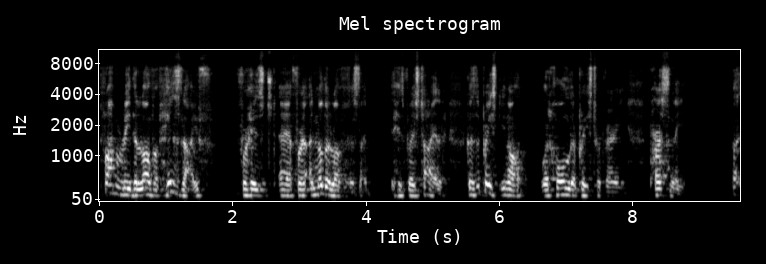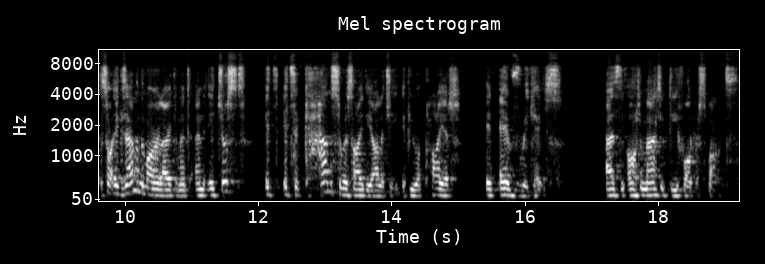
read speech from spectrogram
probably the love of his life for his uh, for another love of his life, his his child, because the priest, you know, would hold their priesthood very personally. So examine the moral argument, and it just it's it's a cancerous ideology if you apply it in every case as the automatic default response.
